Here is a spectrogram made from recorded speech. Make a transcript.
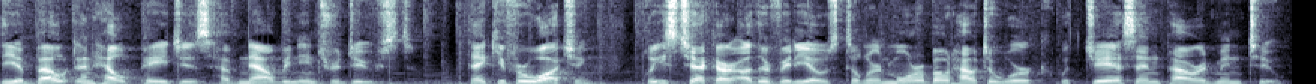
The About and Help pages have now been introduced. Thank you for watching. Please check our other videos to learn more about how to work with JSN PowerAdmin 2.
